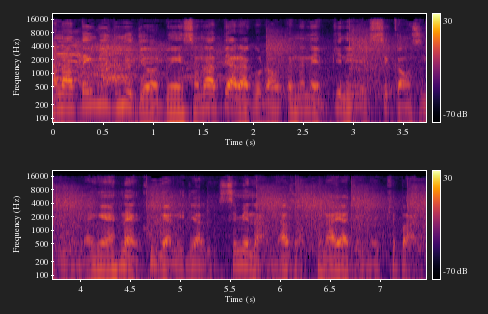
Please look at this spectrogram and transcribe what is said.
အာနာသိန်းပြီးတစ်နှစ်ကျော်အတွင်းဆန္ဒပြတာကိုတော့တနက်နဲ့ပြစ်နေတဲ့စစ်ကောင်စီကိုနိုင်ငံအနှံ့ခုခံနေကြလို့စစ်မျက်နှာများစွာဖွင့်ထားရခြင်းလည်းဖြစ်ပါတယ်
